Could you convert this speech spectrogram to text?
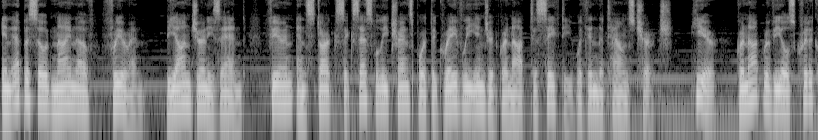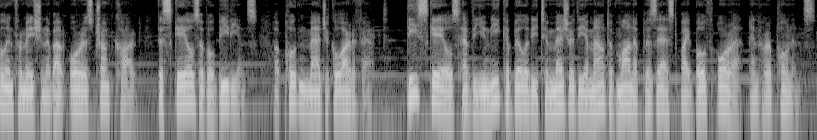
In episode 9 of Frieren, Beyond Journey's End, Fern and Stark successfully transport the gravely injured Granat to safety within the town's church. Here, Granat reveals critical information about Aura's trump card, the Scales of Obedience, a potent magical artifact. These scales have the unique ability to measure the amount of mana possessed by both Aura and her opponents.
